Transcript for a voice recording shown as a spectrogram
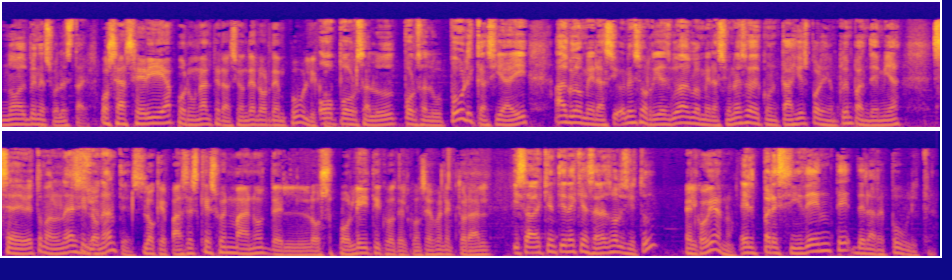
no es Venezuela style. O sea, sería por una alteración del orden público. O por salud, por salud pública. Si hay aglomeraciones o riesgo de aglomeraciones o de contagios, por ejemplo, en pandemia, se debe tomar una Sí, decisión lo, antes. lo que pasa es que eso en manos de los políticos del Consejo Electoral, ¿Y sabe quién tiene que hacer la solicitud? el gobierno. El presidente de la República.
